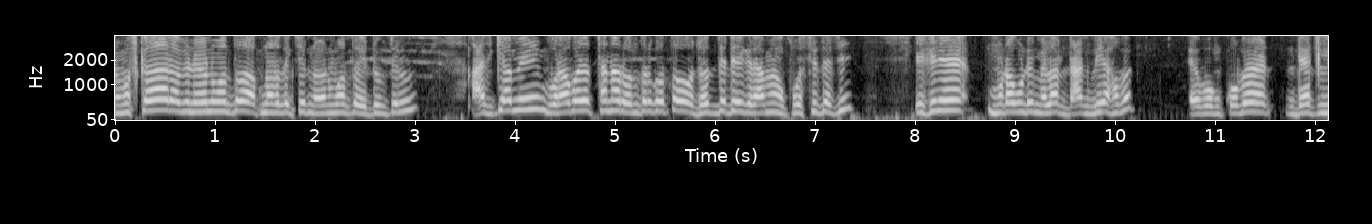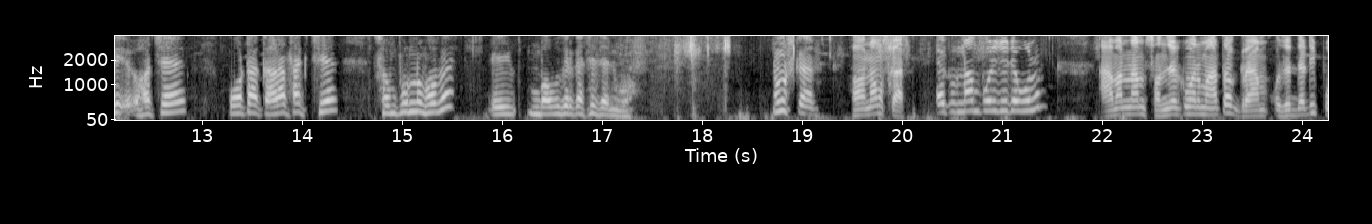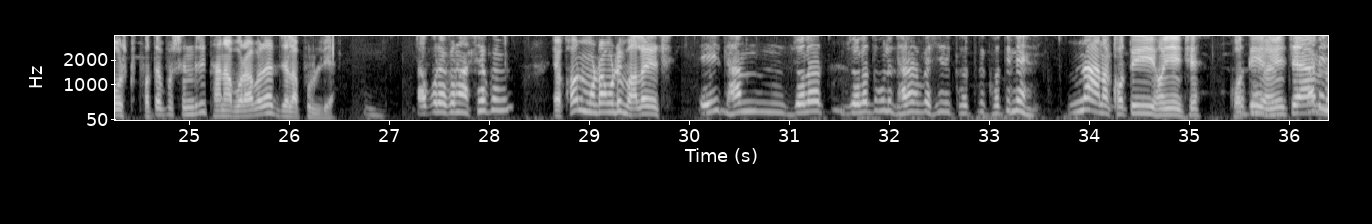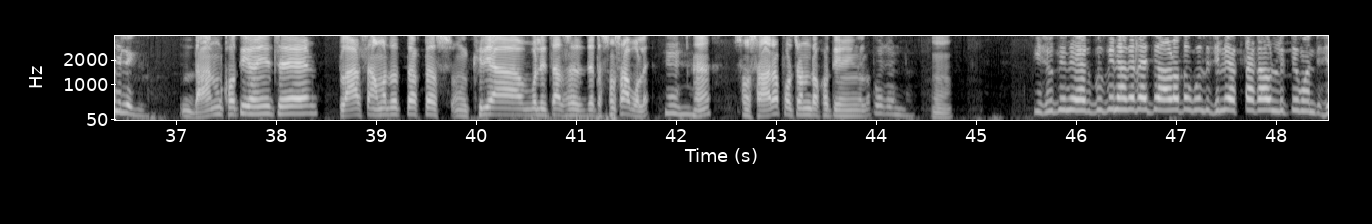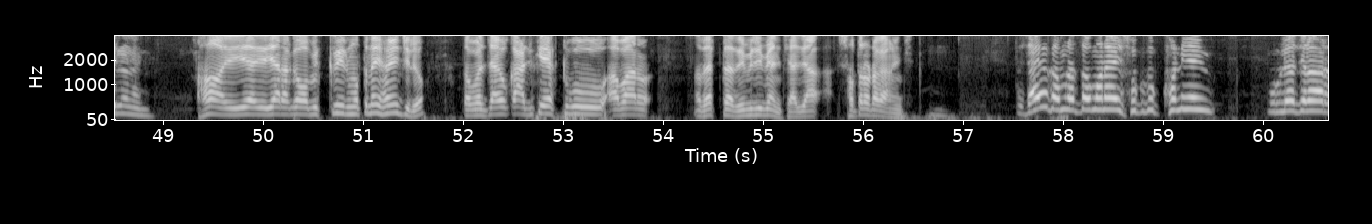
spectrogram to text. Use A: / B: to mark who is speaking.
A: নমস্কার আমি নয়ন মাহাতো আপনারা দেখছেন নয়ন মাহাতো ইউটিউব চ্যানেল। আজকে আমি বড়াবাজার থানার অন্তর্গত অযোধ্যাটি গ্রামে উপস্থিত আছি। এখানে মোটামুটি মেলার ডাক দেওয়া হবে এবং কবে ডেট হচ্ছে কটা কাড়া থাকছে সম্পূর্ণভাবে এই বাবুদের কাছে জানব। নমস্কার।
B: হ্যাঁ নমস্কার।
A: একটু নাম পরিচয়টা বলুন।
B: আমার নাম সঞ্জয় কুমার মাহাতো গ্রাম অযোধ্যাটি পোস্ট ফতেপুর সিন্দ্রি থানা বড়াবাজার জেলা পুরুলিয়া।
A: তারপর এখন আছে এখন
B: মোটামুটি ভালোই আছে।
A: এই ধান জলে জলে তো বলি ধানের বেশি ক্ষতি নেই?
B: না না ক্ষতি হয়েছে। ক্ষতি হয়েছে ধান ক্ষতি হয়েছে প্লাস আমাদের তো একটা খিরিয়া বলে চাষ যেটা শশা বলে হ্যাঁ শশারও প্রচণ্ড ক্ষতি হয়ে গেল।
A: প্রচণ্ড।
B: হুম।
A: কিছুদিন এক দুদিন আগেটাই তো আরও তো বলতেছিল এক টাকাও নিতে মানতেছিল না।
B: হ্যাঁ ইয়া- ইয়ার আগে অবিক্রির মতনই হয়েছিল। তবে যাই হোক আজকে একটু আবার রেটটা রিবি আনছে আজ সতেরো টাকা হয়েছে।
A: তো যাই হোক আমরা তো মানে সুখ দুঃখ নিয়েই পুরুলিয়া জেলার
